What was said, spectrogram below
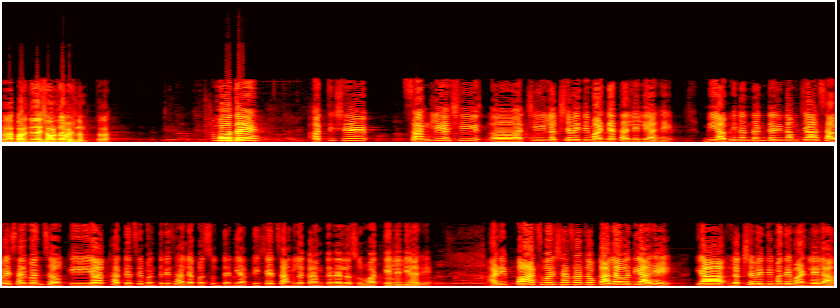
चला भारतीय शेवटचा प्रश्न. चला. महोदय अतिशय चांगली अशी आजची लक्षवेधी मांडण्यात आलेली आहे. मी अभिनंदन करीन आमच्या सावे साहेबांचं की या खात्याचे मंत्री झाल्यापासून त्यांनी अतिशय चांगलं काम करायला सुरुवात केलेली आहे. आणि पाच वर्षाचा जो कालावधी आहे या लक्षवेधीमध्ये मांडलेला.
